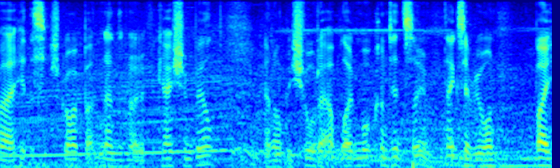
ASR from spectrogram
uh, hit the subscribe button and the notification bell, and I'll be sure to upload more content soon. Thanks everyone. Bye.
